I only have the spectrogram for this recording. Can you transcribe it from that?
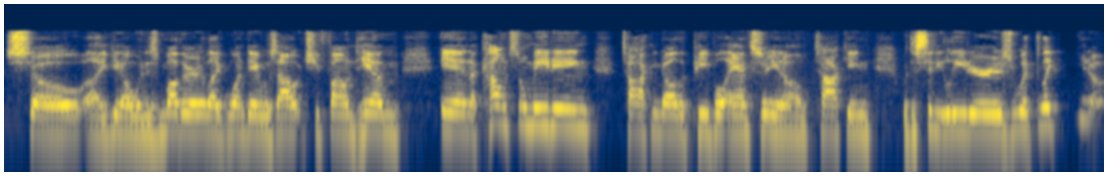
so like you know when his mother like one day was out, she found him in a council meeting talking to all the people, answer you know talking with the city leaders with like you know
